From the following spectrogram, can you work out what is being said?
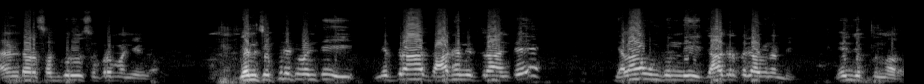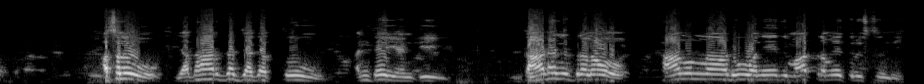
అని అంటారు సద్గురు సుబ్రహ్మణ్యం గారు. నేను చెప్పినటువంటి నిద్ర గాఢ నిద్ర అంటే ఎలా ఉంటుంది? జాగ్రత్తగా వినండి. ఏం చెప్తున్నారు? అసలు యథార్థ జగత్తు అంటే ఏంటి? గాఢ నిద్రలో తానున్నాడు అనేది మాత్రమే తెలుస్తుంది.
